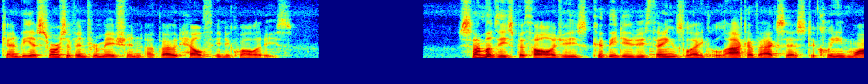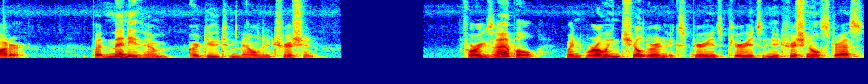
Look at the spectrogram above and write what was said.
can be a source of information about health inequalities. Some of these pathologies could be due to things like lack of access to clean water, but many of them are due to malnutrition. For example, when growing children experience periods of nutritional stress,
